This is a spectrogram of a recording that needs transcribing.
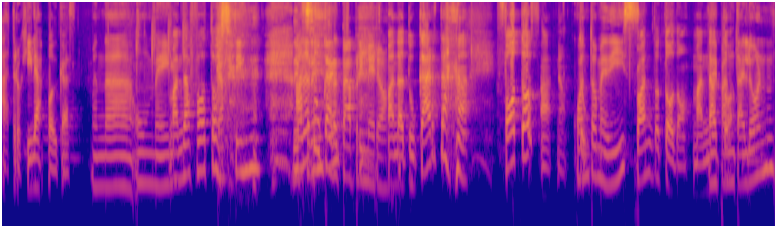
Astrogilas Podcast. Manda un mail. Manda fotos. casting Manda tu carta primero. Manda tu carta, fotos. Ah, no. ¿Cuánto medís? ¿Cuánto todo? Manda De pantalón.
